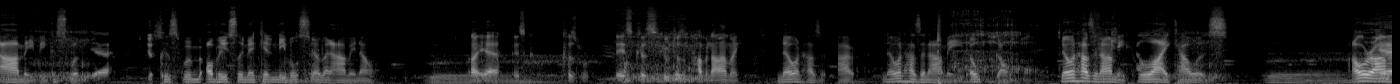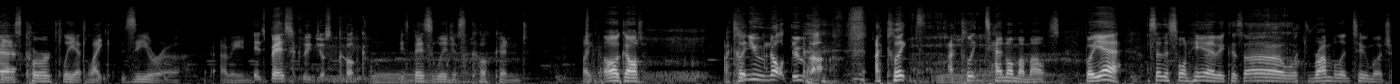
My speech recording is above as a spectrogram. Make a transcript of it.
army because we're Yeah. Because we're obviously making an Evil Snowman army now. oh yeah, it's because it's because who doesn't have an army? No one has an uh, no one has an army. Oh god, no one has an army like ours. Our army Yeah. is currently at like zero. I mean, It's basically just cook. it's basically just cook and like oh god, I Can clicked, you not do that? I clicked, I clicked 10 on my mouse. But yeah, I sent this one here because, oh, we're rambling too much.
